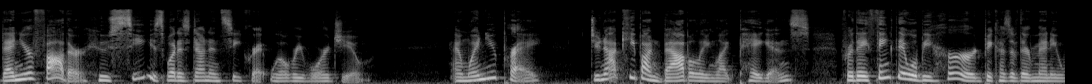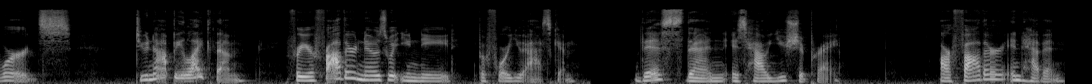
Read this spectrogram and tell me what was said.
Then your Father, who sees what is done in secret, will reward you. And when you pray, do not keep on babbling like pagans, for they think they will be heard because of their many words. Do not be like them, for your Father knows what you need before you ask Him. This, then, is how you should pray Our Father in heaven,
